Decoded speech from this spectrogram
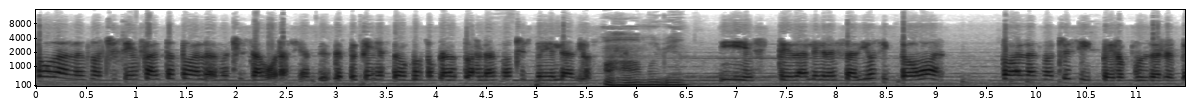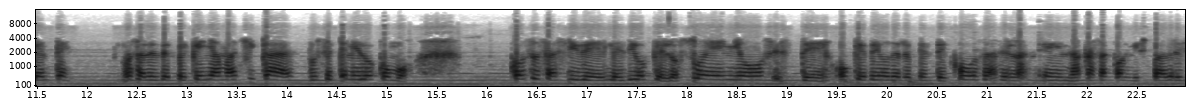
todas las noches, sin falta, todas las noches hago oración. Desde pequeña estaba acostumbrada todas las noches pedirle a Dios Ajá, muy bien. y este darle gracias a Dios y todo, todas las noches, y pero pues de repente, o sea, desde pequeña más chica, pues he tenido como así de, les digo que los sueños, este, o que veo de repente cosas en la, en la casa con mis padres.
